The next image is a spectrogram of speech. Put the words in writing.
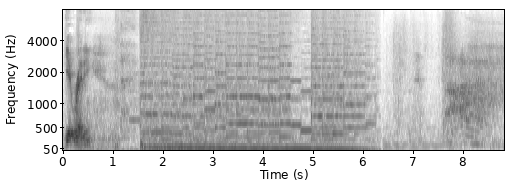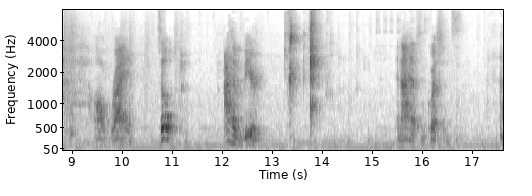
Get ready. So, I have a beer and I have some questions.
